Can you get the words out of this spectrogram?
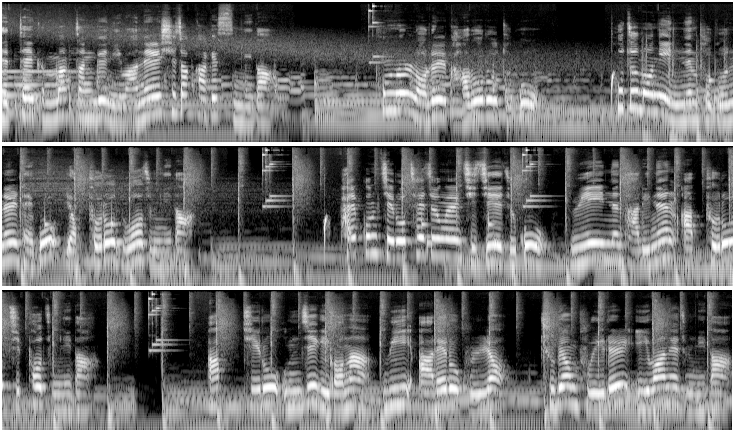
대퇴근막장근 이완을 시작하겠습니다. 폼롤러를 가로로 두고 호주머니 있는 부분을 대고 옆으로 누워줍니다. 팔꿈치로 체중을 지지해주고 위에 있는 다리는 앞으로 짚어줍니다. 앞, 뒤로 움직이거나 위, 아래로 굴려 주변 부위를 이완해줍니다.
